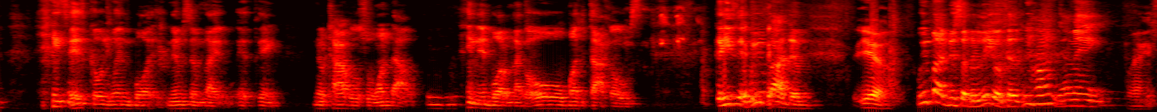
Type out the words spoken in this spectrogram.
he said his coach went and bought them some like I think you know tacos for one dollar Mhm. and then bought him like a whole bunch of tacos. he said we about to yeah we about to do something illegal because we hungry. I mean, right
